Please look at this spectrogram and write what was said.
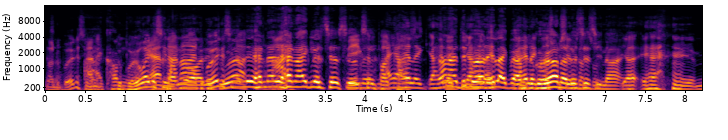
Nå, du behøver ikke at sige Ej, nej. Du behøver ikke at Ja, sige nej. Nej, du behøver ikke at sige er nej. han, er, Nej. han har ikke lyst til at sidde ikke sådan en med. Nej, jeg heller ikke, jeg har Nej, heller nej, det behøver det heller heller ikke være, du kan høre, han har lyst til at sige nej. Ja, ja, jamen,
